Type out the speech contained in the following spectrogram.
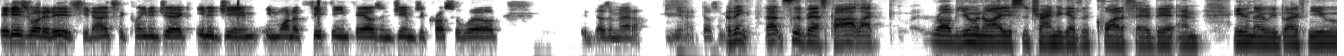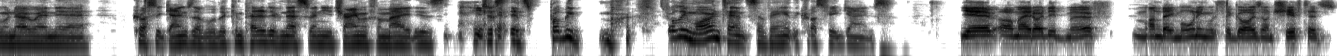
it is what it is. You know, it's a cleaner jerk in a gym in one of 15,000 gyms across the world. It doesn't matter. You know, it doesn't matter. I think that's the best part. Like Rob, you and I used to train together quite a fair bit, and even though we both knew we were nowhere near CrossFit Games level, the competitiveness when you train with a mate is yeah. just it's probably it's probably more intense than being at the CrossFit Games. Yeah, oh mate, I did Murph Monday morning with the guys on shift as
